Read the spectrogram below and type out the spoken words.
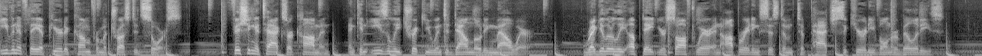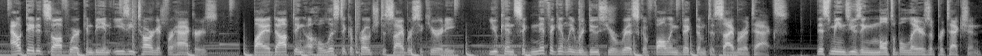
even if they appear to come from a trusted source. Phishing attacks are common and can easily trick you into downloading malware. Regularly update your software and operating system to patch security vulnerabilities. Outdated software can be an easy target for hackers. By adopting a holistic approach to cybersecurity, you can significantly reduce your risk of falling victim to cyber attacks. This means using multiple layers of protection.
